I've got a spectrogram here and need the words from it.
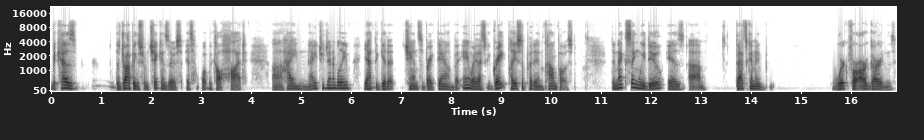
because the droppings from chickens is, is what we call hot, uh, high nitrogen, I believe, you have to get a chance to break down. But anyway, that's a great place to put in compost. The next thing we do is um, that's going to work for our gardens.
